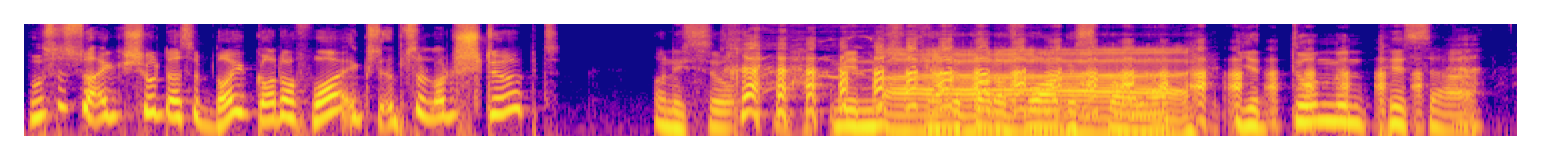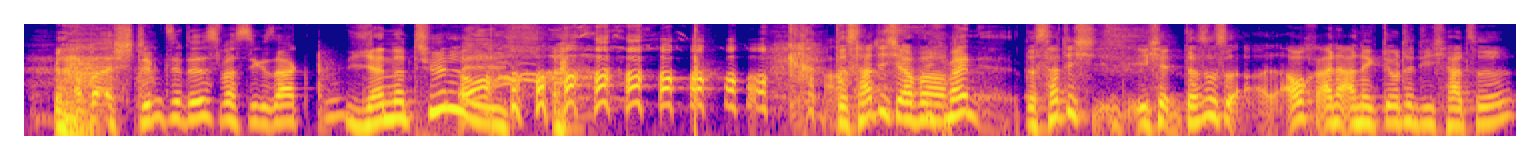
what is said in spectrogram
wusstest du eigentlich schon, dass im neuen God of War XY stirbt? Und ich so, hab mir nicht gerade God of War gespoilert. Ihr dummen Pisser. Aber stimmte das, was sie gesagt haben? Ja, natürlich. Das hatte ich aber, Ich meine, das hatte ich, ich, das ist auch eine Anekdote, die ich hatte,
